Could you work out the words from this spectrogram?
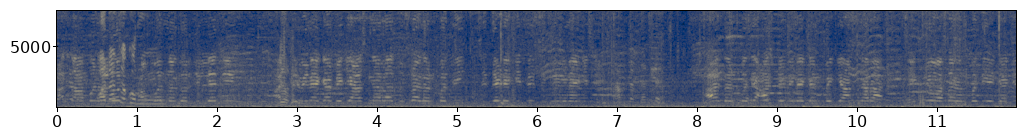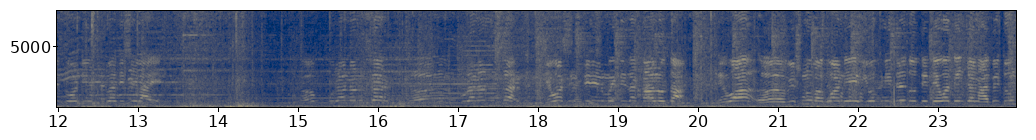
आता आपण अहमदनगर जिल्ह्यातील अष्टविनायकापैकी असणारा दुसरा गणपती सिद्धटेकीचे सिद्धिविनायकीचे हा गणपती अष्टविनायकांपैकी असणारा. एकमेव असा गणपती आहे ज्याची सोंड उजव्या दिशेला आहे. पुराणानुसार पुराणानुसार जेव्हा सृष्टी निर्मितीचा काल होता तेव्हा विष्णू भगवान हे योग निद्रेत होते तेव्हा त्यांच्या नाभीतून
